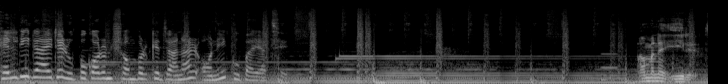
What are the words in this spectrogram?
হেলদি ডায়েটের উপকরণ সম্পর্কে জানার অনেক উপায় আছে। I'm gonna eat it.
